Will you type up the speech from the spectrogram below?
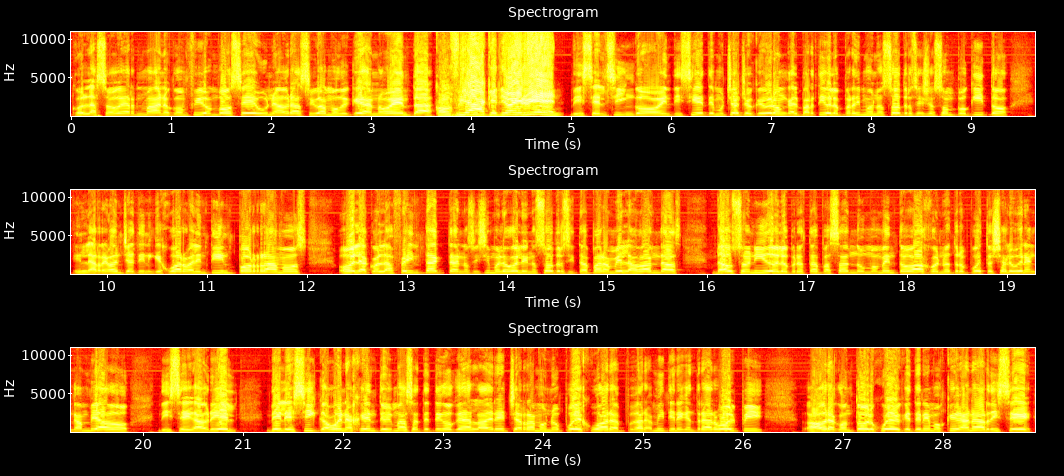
con la sober hermano. Confío en vos, eh. Un abrazo y vamos que quedan 90. Confía que te va a ir bien. Dice el 527, muchachos, que bronca el partido, lo perdimos nosotros, ellos son poquito. En la revancha tiene que jugar Valentín por Ramos. Hola, con la fe intacta, nos hicimos los goles nosotros y taparon bien las bandas. Dawson ídolo, pero está pasando un momento bajo. En otro puesto ya lo hubieran cambiado. Dice Gabriel de Lesica, buena gente. Hoy Massa te tengo que dar la derecha. Ramos no puede jugar, para mí tiene que entrar Volpi. Ahora con todo el juego que tenemos que ganar, dice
